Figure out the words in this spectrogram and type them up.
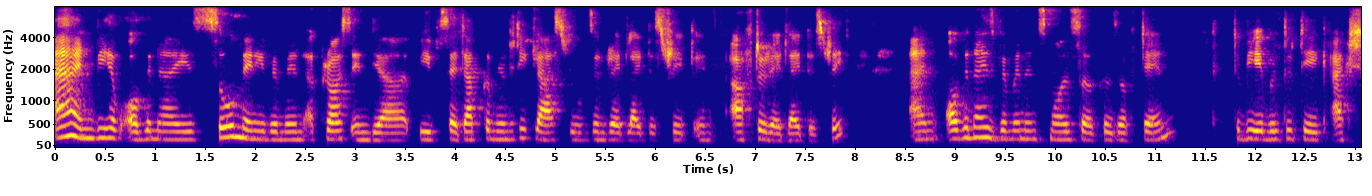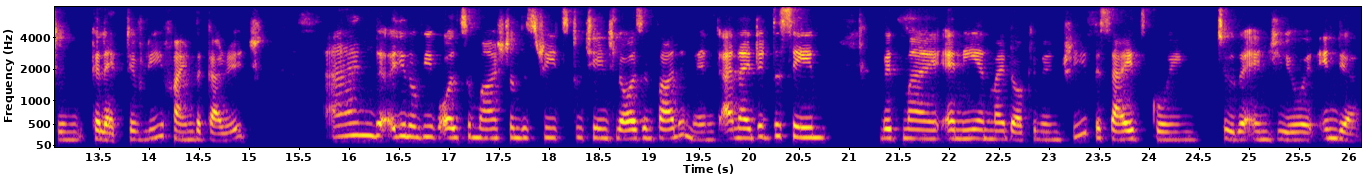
and we have organized so many women across India. We've set up community classrooms in red light district, in after red light district, and organized women in small circles of 10 to be able to take action collectively, find the courage. And, uh, you know, we've also marched on the streets to change laws in parliament. And I did the same with my Emmy and my documentary, besides going to the NGO in India.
